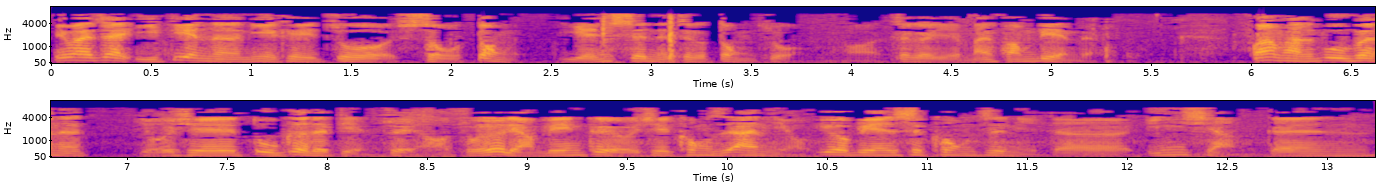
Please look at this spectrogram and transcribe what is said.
另外在椅垫呢，你也可以做手动延伸的这个动作啊，这个也蛮方便的。方向盘的部分呢？有一些镀铬的点缀啊，左右两边各有一些控制按钮，右边是控制你的音响跟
